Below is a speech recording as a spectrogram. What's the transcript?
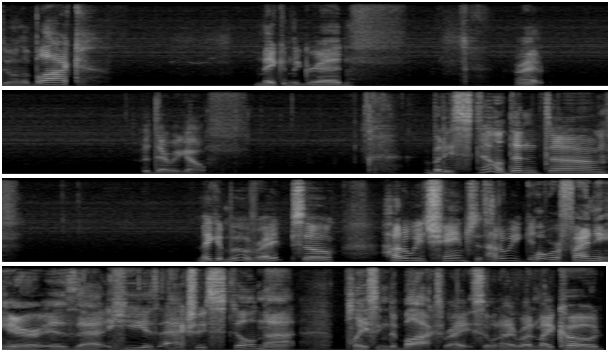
doing the block, making the grid, right? But there we go. But he still didn't uh, make it move, right? So how do we change this? How do we get what we're finding here is that he is actually still not placing the blocks, right? So when I run my code,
